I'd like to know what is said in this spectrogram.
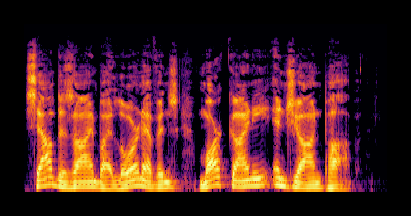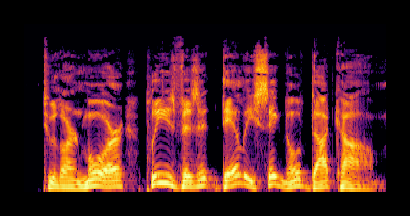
Sound design by Lauren Evans, Mark Guiney, and John Pop. To learn more, please visit dailysignal.com.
